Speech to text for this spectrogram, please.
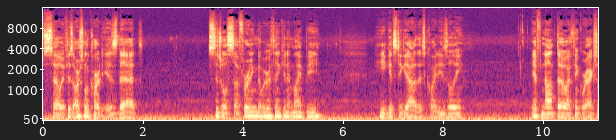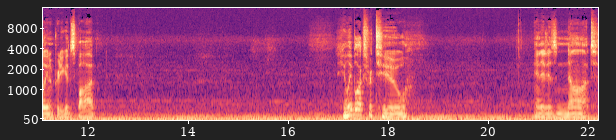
So if his arsenal card is that Sigil of Suffering that we were thinking it might be, he gets to get out of this quite easily. If not though, I think we're actually in a pretty good spot. He only blocks for two and it is not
